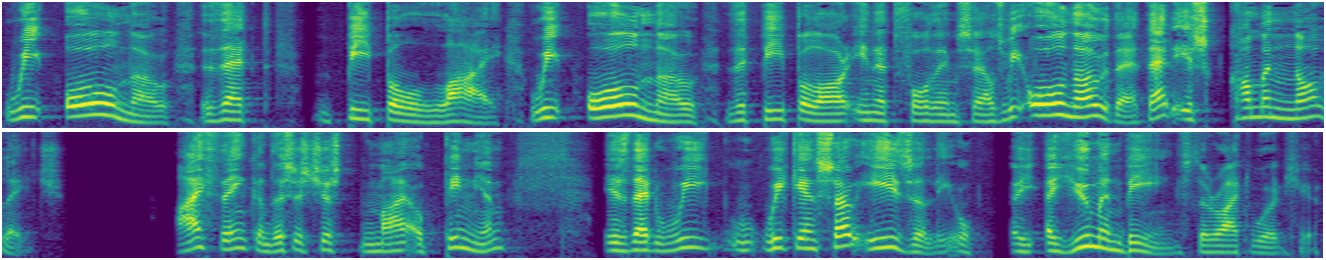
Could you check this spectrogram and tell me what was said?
We all know that people lie. We all know that people are in it for themselves. We all know that. That is common knowledge. I think, and this is just my opinion, is that we we can so easily, or a, a, human being is the right word here,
